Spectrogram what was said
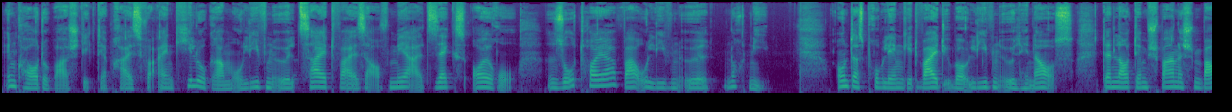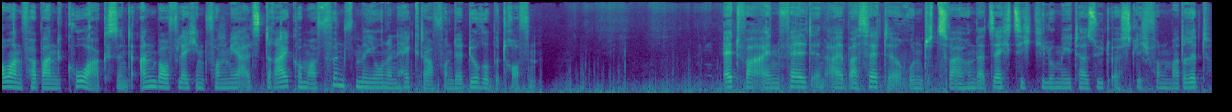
In Cordoba stieg der Preis für ein Kilogramm Olivenöl zeitweise auf mehr als 6 Euro. So teuer war Olivenöl noch nie. Und das Problem geht weit über Olivenöl hinaus. Denn laut dem spanischen Bauernverband COAC sind Anbauflächen von mehr als 3,5 Millionen Hektar von der Dürre betroffen. Etwa ein Feld in Albacete, rund 260 Kilometer südöstlich von Madrid.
